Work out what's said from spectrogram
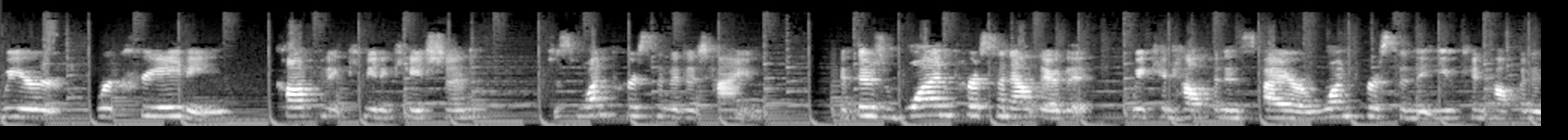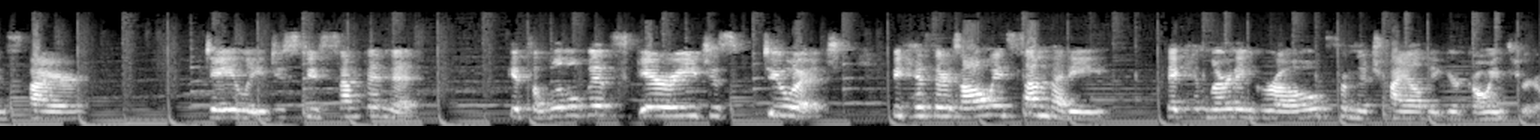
we're we're creating confident communication just one person at a time. If there's one person out there that we can help and inspire, one person that you can help and inspire daily, just do something that gets a little bit scary, just do it because there's always somebody that can learn and grow from the trial that you're going through.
